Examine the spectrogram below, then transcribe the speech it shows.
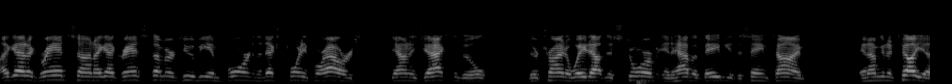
I got a grandson. I got grandson or two being born in the next 24 hours down in Jacksonville. They're trying to wait out this storm and have a baby at the same time. And I'm going to tell you,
